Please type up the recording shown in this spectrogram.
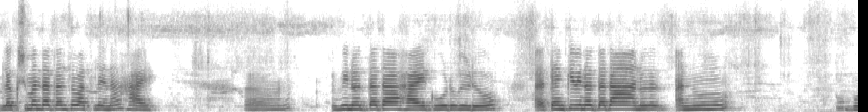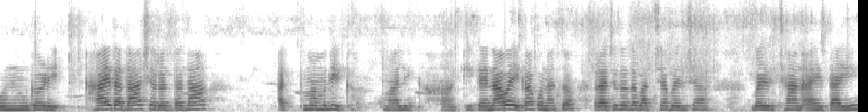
लक्ष्मण दादांचं वाचलंय ना? हाय. विनोद दादा hi good video thank you Vinod दादा अनु अनु बोनगडे. हाय दादा शरद दादा आत्मा मलिक मालिक. हां ठीक आहे. नाव आहे का कोणाचं? राजू दादा बादशाह बैलशा बैल छान आहे ताई.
